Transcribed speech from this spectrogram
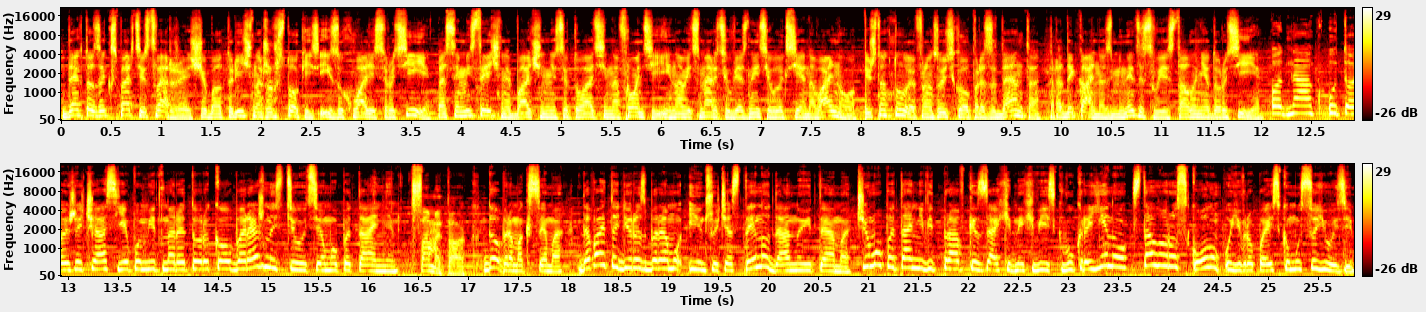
Дехто з експертів стверджує, що багаторічна жорстокість і зухвалість Росії, песимістичне бачення ситуації на фронті і навіть смерть у в'язниці Олексія Навального підштовхнули французького президента радикально змінити своє ставлення до Росії. Однак у той же час є помітна риторика обережності у цьому питанні. Саме так. Добре, Максиме, давай тоді розберемо іншу частину даної теми. Чому питання відправки західних військ в Україну стало розколом у Європейському Союзі.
